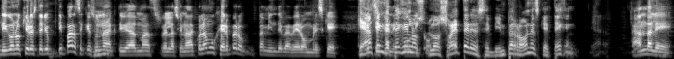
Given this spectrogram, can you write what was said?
Digo, no quiero estereotipar, sé que es una actividad más relacionada con la mujer, pero también debe haber hombres que. Que hacen que tejen los, los suéteres eh, bien perrones que tejen. Ándale.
